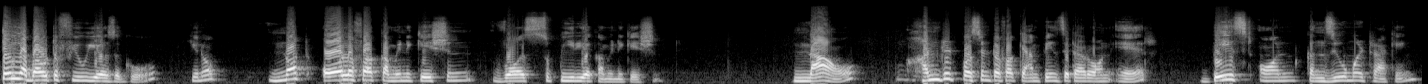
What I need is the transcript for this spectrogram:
Till about a few years ago you know not all of our communication was superior communication. Now 100% of our campaigns that are on air based on consumer tracking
